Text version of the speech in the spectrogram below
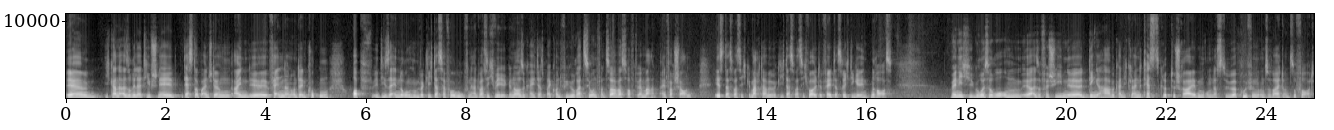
Ähm, ich kann also relativ schnell Desktop-Einstellungen ein, äh, verändern und dann gucken, ob diese Änderung nun wirklich das hervorgerufen hat, was ich will. Genauso kann ich das bei Konfiguration von Server-Software machen. Einfach schauen, ist das, was ich gemacht habe, wirklich das, was ich wollte, fällt das Richtige hinten raus. Wenn ich größere, um, also verschiedene Dinge habe, kann ich kleine Testskripte schreiben, um das zu überprüfen und so weiter und so fort.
